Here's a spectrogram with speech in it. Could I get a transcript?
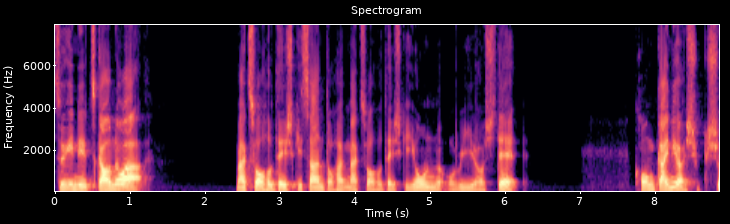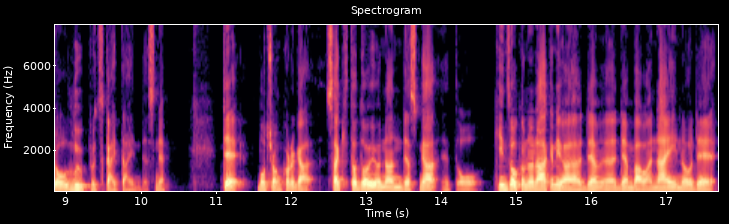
次に使うのは、マックスウェル方程式3とマックスウェル方程式4を利用して、今回には縮小ループ使いたいんですね。で、もちろんこれが先と同様なんですが、えっと、金属の中には電波はないので、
